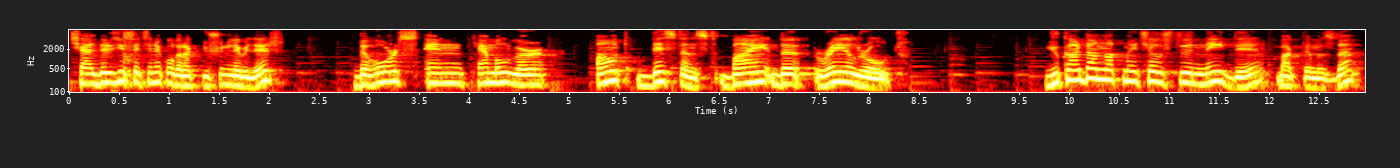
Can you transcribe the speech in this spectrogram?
çeldirici seçenek olarak düşünülebilir. The horse and camel were outdistanced by the railroad. Yukarıda anlatmaya çalıştığı neydi baktığımızda?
